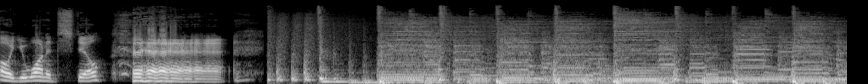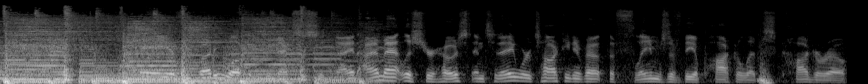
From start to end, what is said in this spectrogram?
Oh, you wanted still? Hey everybody, welcome to Nexus at Night. I'm Atlas, your host, and today we're talking about the Flames of the Apocalypse, Kagero.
